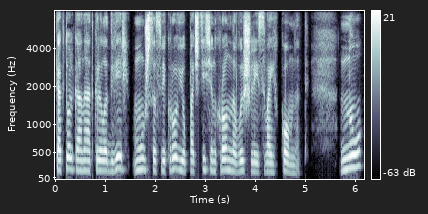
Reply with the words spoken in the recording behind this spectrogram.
Как только она открыла дверь, муж со свекровью почти синхронно вышли из своих комнат. «Ну?»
